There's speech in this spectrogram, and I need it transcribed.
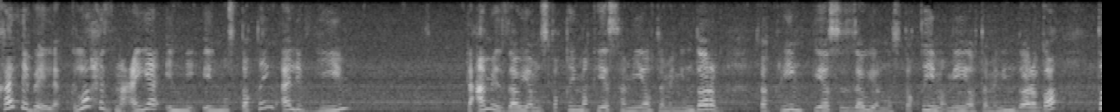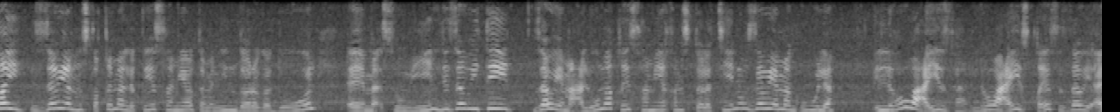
خلي بالك لاحظ معايا إن المستقيم ا ج عامل زاوية مستقيمة قياسها 180 درجة. فاكرين قياس الزاوية المستقيمة 180 درجة؟ طيب الزاوية المستقيمة اللي قياسها 180 درجة دول آه مقسومين لزاويتين. زاوية معلومة قياسها 135 وزاوية مجهولة. اللي هو عايزها اللي هو عايز قياس الزاوية أ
